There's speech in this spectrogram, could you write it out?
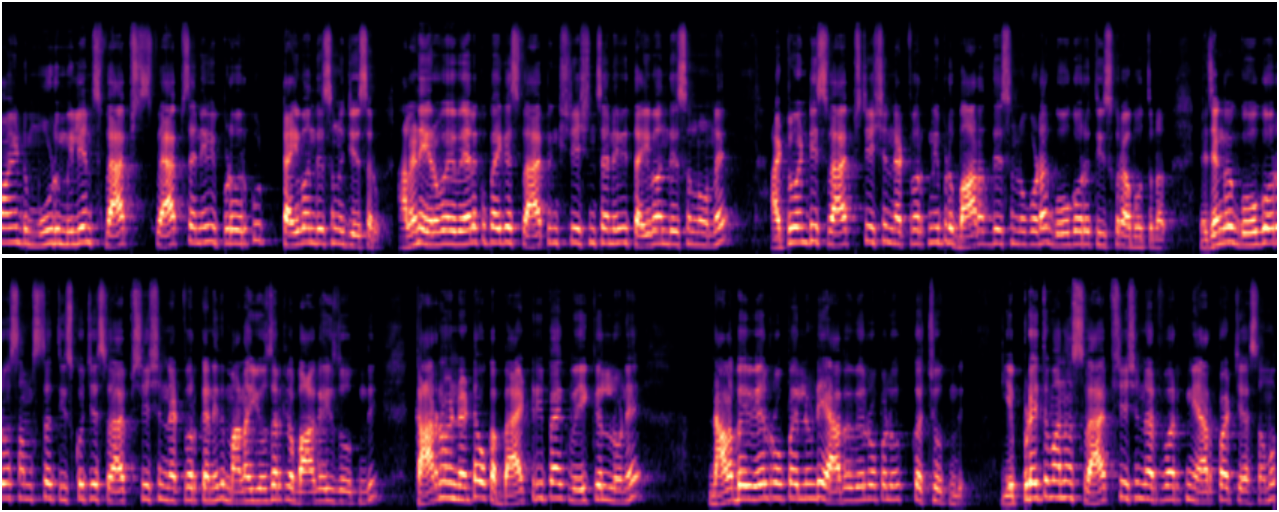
పాయింట్ మూడు మిలియన్ స్వాప్స్ స్వాప్స్ అనేవి ఇప్పటివరకు తైవాన్ దేశంలో చేశారు. అలానే ఇరవై వేలకు పైగా స్వాపింగ్ స్టేషన్స్ అనేవి తైవాన్ దేశంలో ఉన్నాయి. అటువంటి స్వాప్ స్టేషన్ నెట్వర్క్ని ఇప్పుడు భారతదేశంలో కూడా గోగోరో తీసుకురాబోతున్నారు. నిజంగా గోగోరో సంస్థ తీసుకొచ్చే స్వాప్ స్టేషన్ నెట్వర్క్ అనేది మన యూజర్కి బాగా యూజ్ అవుతుంది. కారణం ఏంటంటే ఒక బ్యాటరీ ప్యాక్ వెహికల్లోనే నలభై వేల రూపాయల నుండి యాభై వేల రూపాయల వరకు ఖర్చు అవుతుంది. ఎప్పుడైతే మనం స్వాప్ స్టేషన్ నెట్వర్క్ని ఏర్పాటు చేస్తామో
